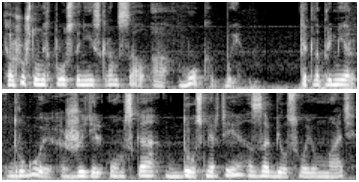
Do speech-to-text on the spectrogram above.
Хорошо, что он их просто не искромсал, а мог бы. Как, например, другой житель Омска до смерти забил свою мать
